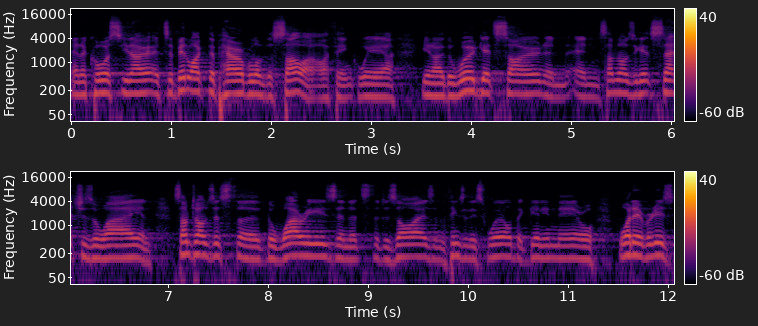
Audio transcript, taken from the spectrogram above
And of course, you know, it's a bit like the parable of the sower, I think, where, you know, the word gets sown and, and sometimes it gets snatches away, and sometimes it's the, the worries and it's the desires and the things of this world that get in there or whatever it is.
